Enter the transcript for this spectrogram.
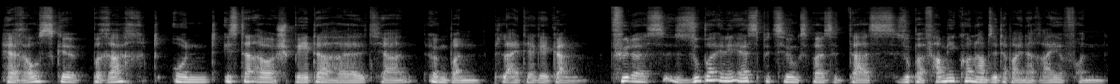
herausgebracht und ist dann aber später halt ja irgendwann pleite gegangen. Für das Super NES bzw. das Super Famicom haben sie dabei eine Reihe von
